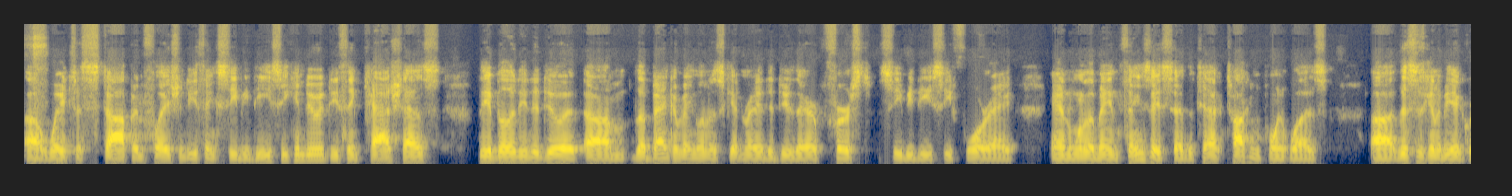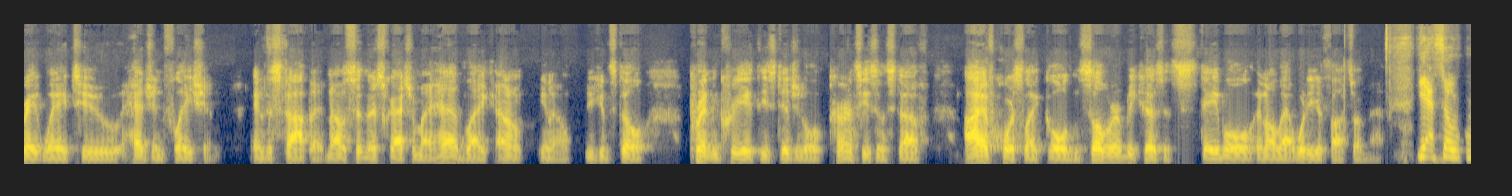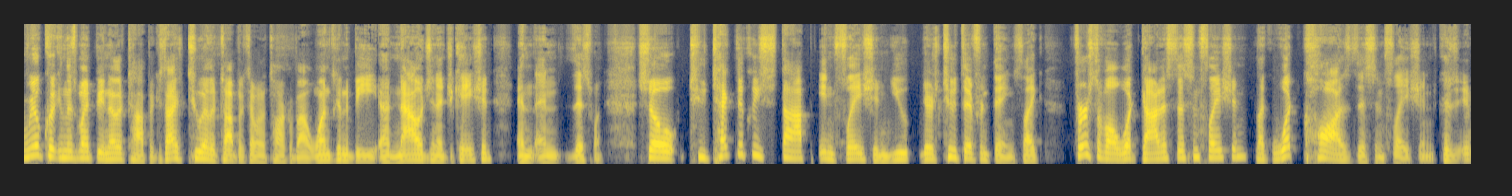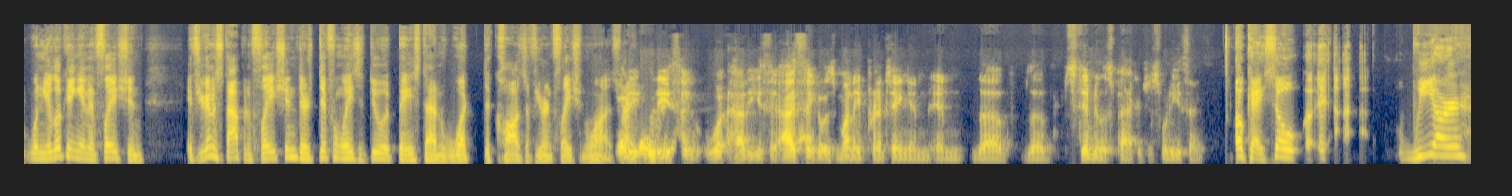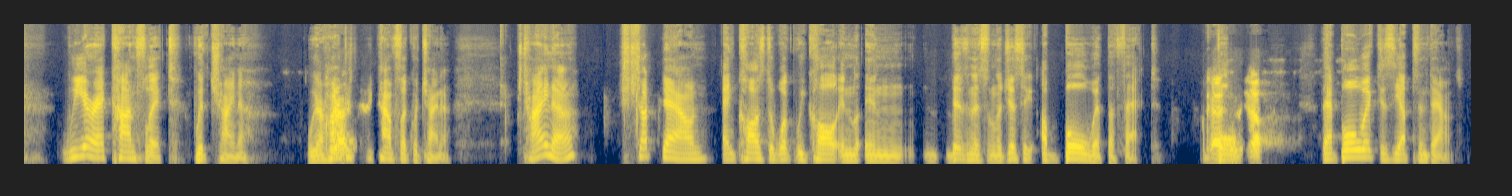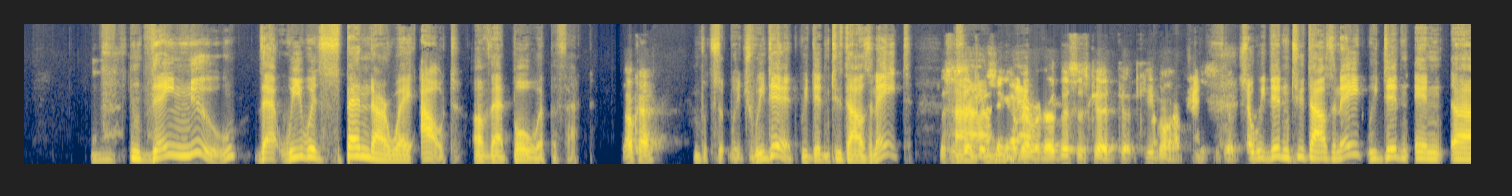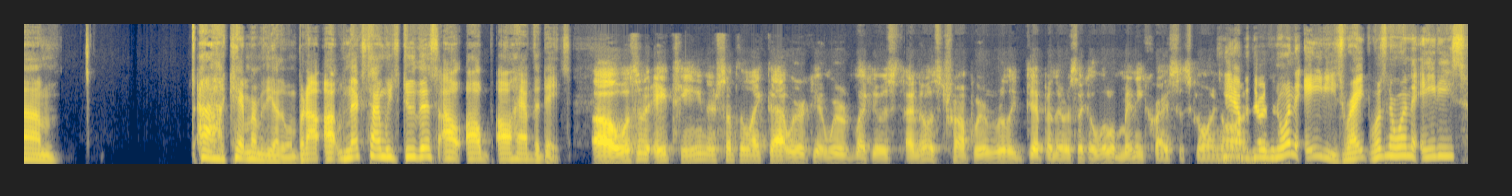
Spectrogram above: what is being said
uh, way to stop inflation? Do you think CBDC can do it? Do you think cash has the ability to do it? Um, the Bank of England is getting ready to do their first CBDC foray, and one of the main things they said, the t- talking point was uh, this is going to be a great way to hedge inflation and to stop it. And I was sitting there scratching my head, like, I don't, you know, you can still print and create these digital currencies and stuff. I, of course, like gold and silver because it's stable and all that. What are your thoughts on that? Yeah. So, real quick, and this might be another topic because I have two other topics I want to talk about. One's going to be uh, knowledge and education, and and this one. So, to technically stop inflation, you there's two different things. Like first of all, what got us this inflation? Like, what caused this inflation? Because when you're looking at inflation, if you're going to stop inflation, there's different ways to do it based on what the cause of your inflation was. What, right? do, you, what do you think? What, how do you think? I think it was money printing and, and the the stimulus packages. What do you think? Okay, so uh, uh we are we are at conflict with China. We are 100 percent in conflict with China. China shut down and caused the, what we call in in business and logistics a bullwhip effect. Okay. Bullwhip. Yeah. That bullwhip is the ups and downs. They knew that we would spend our way out of that bullwhip effect. Okay. Which we did. We did in 2008. This is interesting. Uh, I've never heard. This is good. good. Keep on. Okay. So we did in 2008. We did in um, ah, I can't remember the other one, but I'll, I'll, next time we do this, I'll I'll I'll have the dates. Oh, wasn't it 18 or something like that? We were getting, we were like, it was, I know it was Trump. We were really dipping. There was like a little mini crisis going yeah, on. Yeah, but there was one in the 80s, right? Wasn't there one in the 80s?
